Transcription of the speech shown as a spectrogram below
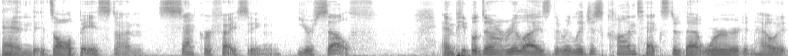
And it's all based on sacrificing yourself. And people don't realize the religious context of that word and how it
